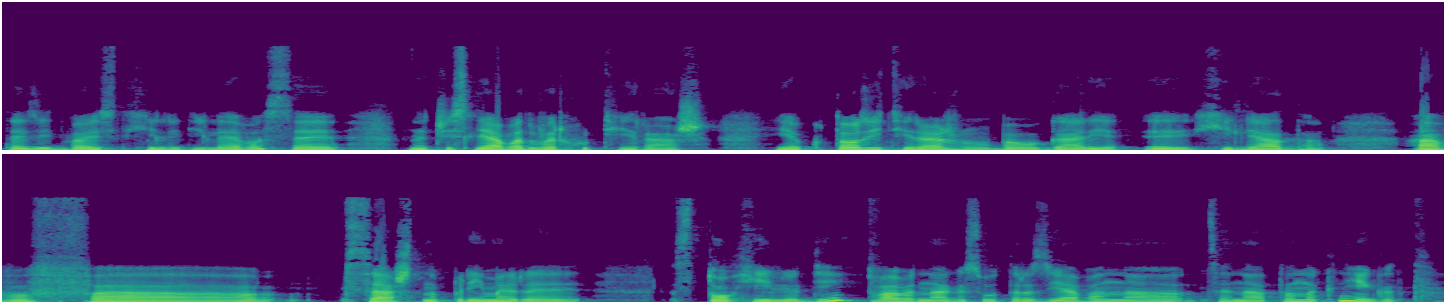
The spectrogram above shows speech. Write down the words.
тези 20 000 лева се начисляват върху тираж. И ако този тираж в България е 1000, а в а, САЩ, например, е 100 000, това веднага се отразява на цената на книгата.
